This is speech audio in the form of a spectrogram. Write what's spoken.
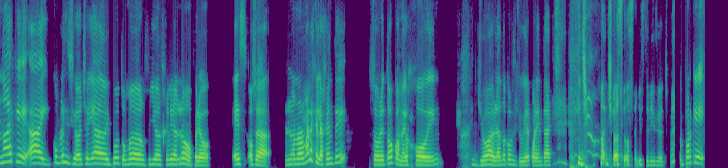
No es que, ay, cumples 18, ya, y puedo tomar, ya, genial, no, pero es, o sea, lo normal es que la gente, sobre todo cuando es joven, yo hablando como si tuviera 40 años, yo, yo hace dos años tenía 18, porque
